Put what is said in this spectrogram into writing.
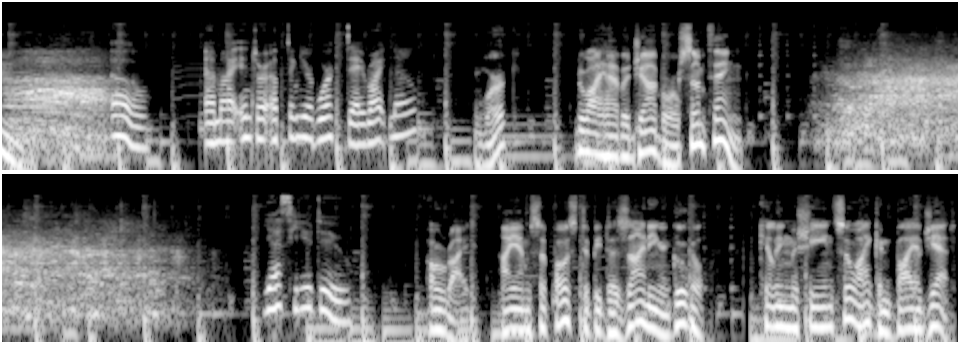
Hmm. Oh, am I interrupting your workday right now? Work? Do I have a job or something? Yes, you do. Alright, I am supposed to be designing a Google killing machine so I can buy a jet.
